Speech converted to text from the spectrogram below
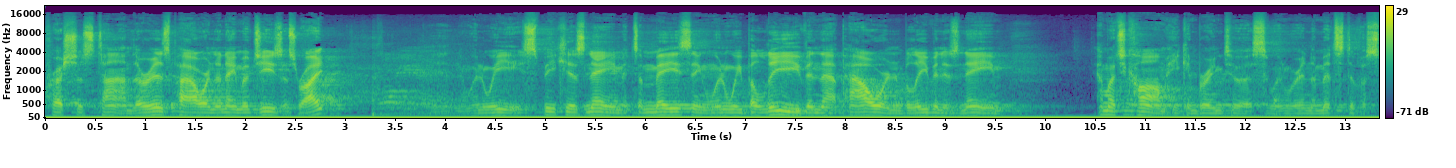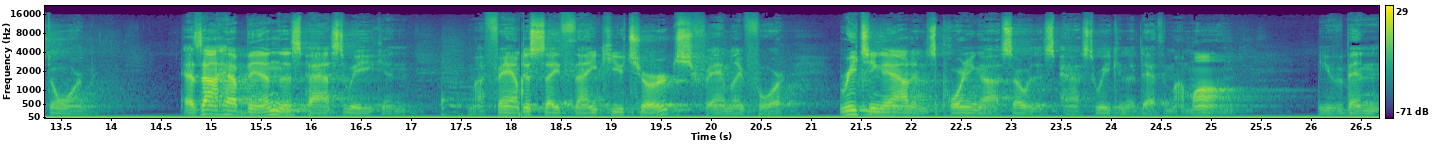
precious time. There is power in the name of Jesus, right? And when we speak his name, it's amazing when we believe in that power and believe in his name, how much calm he can bring to us when we're in the midst of a storm. As I have been this past week, and my family, just say thank you, church family, for reaching out and supporting us over this past week in the death of my mom. You've been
